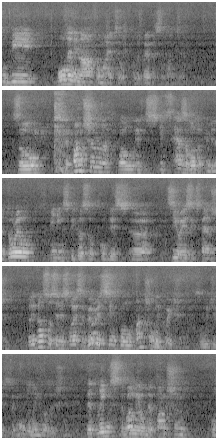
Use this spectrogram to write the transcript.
would be more than enough for my talk, for the purpose of my talk. So the function, well, it has a lot of combinatorial meanings because of, of this uh, series expansion, but it also satisfies a very simple functional equation, so which is the modular involution, that links the value of the function for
